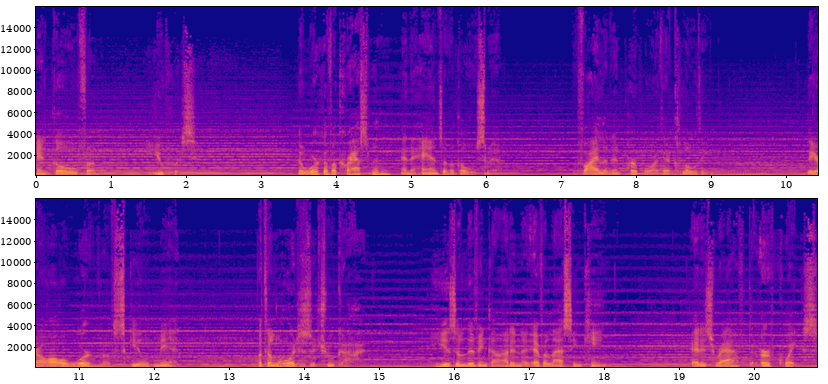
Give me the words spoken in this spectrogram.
and gold from Euphrates. The work of a craftsman and the hands of a goldsmith. Violet and purple are their clothing. They are all work of skilled men. But the Lord is a true God. He is a living God and an everlasting King. At his wrath, the earth quakes,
